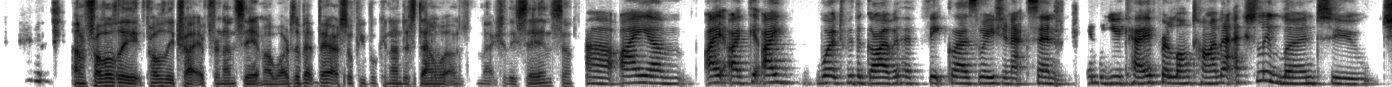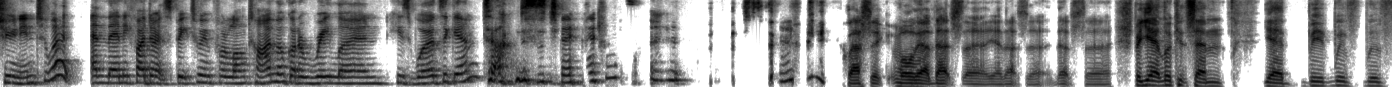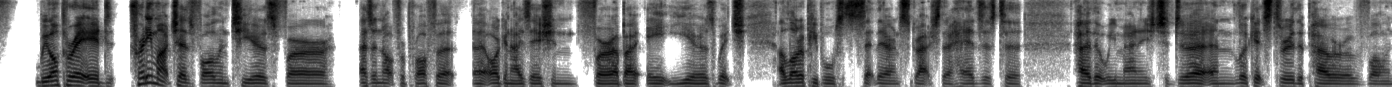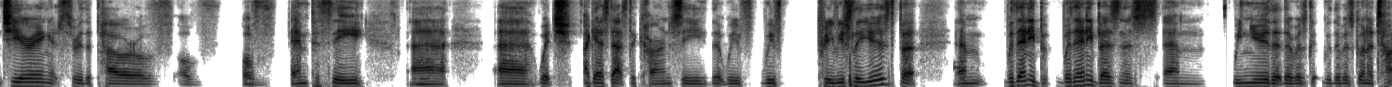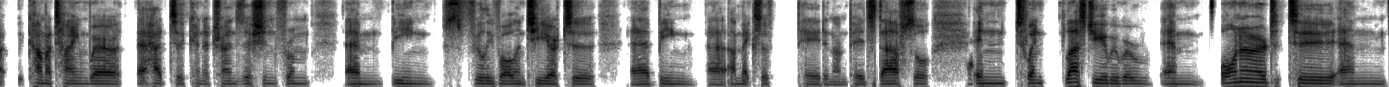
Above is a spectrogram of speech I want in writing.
I'm probably probably trying to pronunciate my words a bit better so people can understand what I'm actually saying. So uh, I um I, I I worked with a guy with a thick Glaswegian accent in the UK for a long time, and I actually learned to tune into it. And then if I don't speak to him for a long time, I've got to relearn his words again to understand. Classic. Well, yeah, that's uh, yeah, that's uh, that's uh, but yeah, look, it's um, yeah, we, we've we've we operated pretty much as volunteers for as a not-for-profit uh, organization for about eight years which a lot of people sit there and scratch their heads as to how that we managed to do it. And look it's through the power of volunteering it's through the power of of of empathy mm-hmm. uh, uh, which i guess that's the currency that we've we've previously used. But um, with any with any business um, we knew that there was there was going to come a time where it had to kind of transition from um, being fully volunteer to uh, being uh, a mix of paid and unpaid staff. So in 20, last year, we were um, honored to um,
